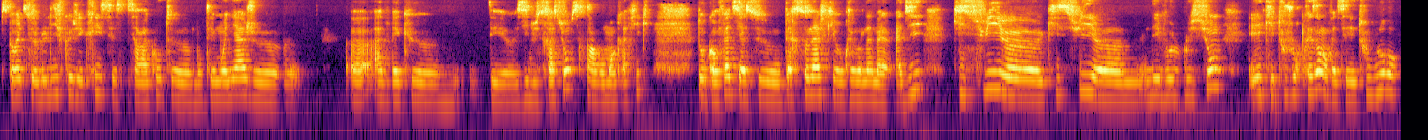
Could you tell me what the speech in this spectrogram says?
parce qu'en fait le livre que j'écris ça raconte euh, mon témoignage avec des illustrations. C'est un roman graphique. Donc en fait il y a ce personnage qui représente la maladie qui suit qui suit l'évolution et qui est toujours présent en fait. C'est toujours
